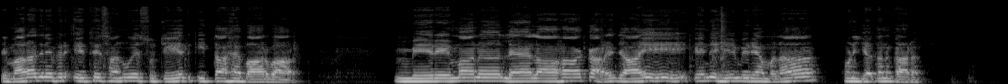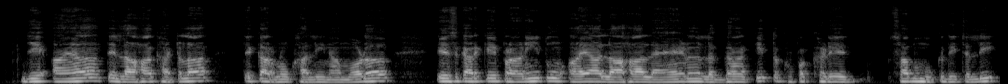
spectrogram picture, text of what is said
ਤੇ ਮਹਾਰਾਜ ਨੇ ਫਿਰ ਇੱਥੇ ਸਾਨੂੰ ਇਹ ਸੁਚੇਤ ਕੀਤਾ ਹੈ ਬਾਰ-ਬਾਰ। ਮੇਰੇ ਮਨ ਲੈ ਲਾਹਾ ਘਰ ਜਾਏ, ਕਹਿੰਦੇ, ਹੇ ਮੇਰਿਆ ਮਨਾ ਹੁਣ ਯਤਨ ਕਰ। ਜੇ ਆਇਆ ਤੇ ਲਾਹਾ ਖੱਟ ਲਾ ਤੇ ਘਰ ਨੂੰ ਖਾਲੀ ਨਾ ਮੁੜ। ਇਸ ਕਰਕੇ ਪ੍ਰਾਣੀ, ਤੂੰ ਆਇਆ ਲਾਹਾ ਲੈਣ, ਲੱਗਾ ਕਿਤ ਖੁਪਖੜੇ, ਸਭ ਮੁੱਕਦੀ ਚੱਲੀ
